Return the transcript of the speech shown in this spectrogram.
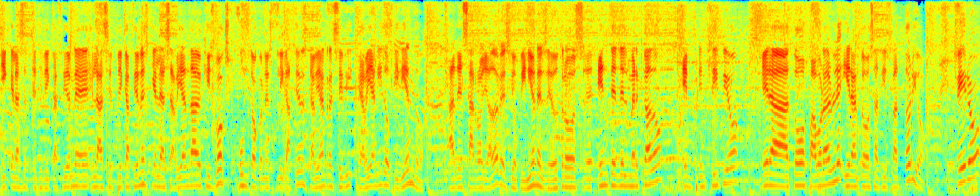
y que las especificaciones, las explicaciones que les habían dado Xbox, junto con explicaciones que habían recibido, que habían ido pidiendo a desarrolladores y opiniones de otros eh, entes del mercado, en principio era todo favorable y eran todo satisfactorio. Pero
